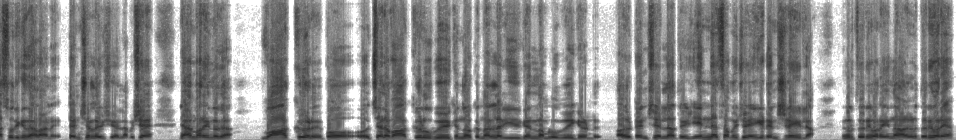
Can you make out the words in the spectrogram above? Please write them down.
ആസ്വദിക്കുന്ന ആളാണ്. ടെൻഷനുള്ള വിഷയമല്ല. പക്ഷെ ഞാൻ പറയുന്നത് വാക്കുകൾ ഇപ്പോ ചില വാക്കുകൾ ഉപയോഗിക്കുന്നതൊക്കെ നല്ല രീതിക്ക് തന്നെ നമ്മൾ ഉപയോഗിക്കുന്നുണ്ട് അത് ടെൻഷൻ ഇല്ലാത്ത. എന്നെ സംബന്ധിച്ചു എനിക്ക് ടെൻഷനേ ഇല്ല. നിങ്ങൾ തെറി പറയുന്ന ആളുകൾ തെറി പറയാം.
